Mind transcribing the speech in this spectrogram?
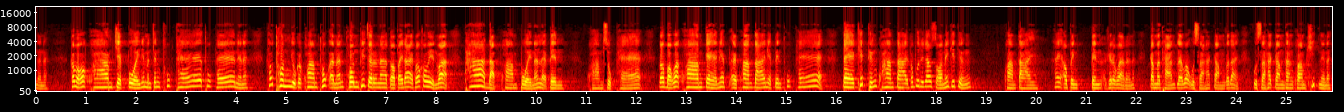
เนั่นนะเขาบอกว่าความเจ็บป่วยนี่มันจังทุกข์แท้ทุกข์แท้เนี่ยนะ เขาทนอยู่กับความทุกข์อันนั้นทนพิจารณาต่อไปได้ เพราะเขาเห็นว่าถ้าดับความป่วยนั่นแหละเป็นความสุขแท้ ก็บอกว่าความแก่เนี่ยความตายเนี่ยเป็นทุกข์แท้ แต่คิดถึงความตาย พระพุทธเจ้าสอนให้คิดถึงความตายให้เอาเป็นเป็นเรียกว่าอะไรนะกรรมฐานแปลว่าอุตสาหกรรมก็ได้ อุตสาหกรรมทางความคิดเนี่ยนะ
